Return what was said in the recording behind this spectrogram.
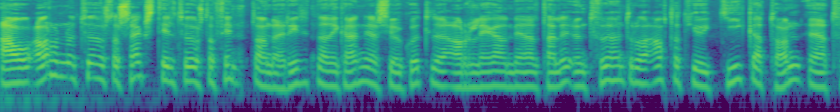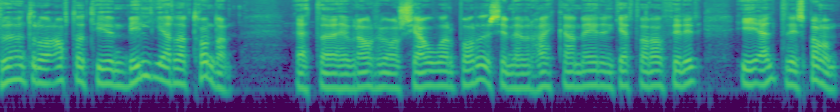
Á árunum 2006 til 2015 rýrnaði Grænjarsjögull árlegað meðaltali um 280 gigatonn eða 280 miljardar tonnan. Þetta hefur áhrif á sjáarborðu sem hefur hækkað meirinn gert var áfyrir í eldri spám.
